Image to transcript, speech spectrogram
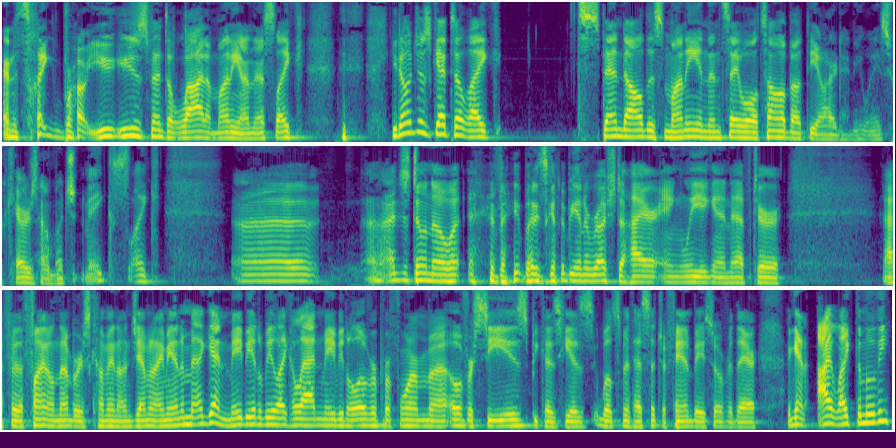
and it's like, bro, you you just spent a lot of money on this. Like, you don't just get to like spend all this money and then say, well, it's all about the art, anyways. Who cares how much it makes? Like, uh, I just don't know if anybody's going to be in a rush to hire Ang Lee again after after the final numbers come in on Gemini Man. Again, maybe it'll be like Aladdin. Maybe it'll overperform uh, overseas because he has Will Smith has such a fan base over there. Again, I like the movie.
